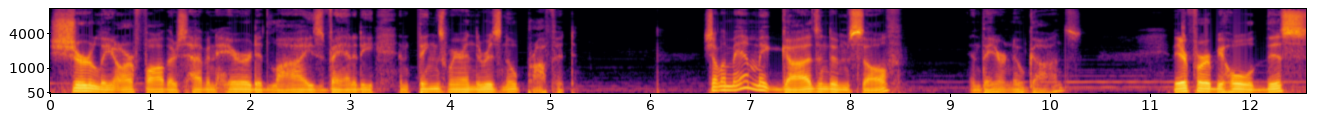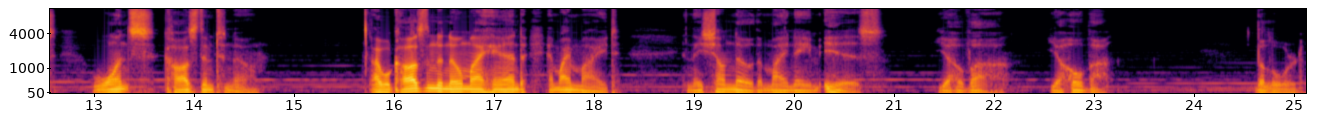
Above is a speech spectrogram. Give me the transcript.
Surely our fathers have inherited lies, vanity, and things wherein there is no profit. Shall a man make gods unto himself, and they are no gods? Therefore, behold, this once caused them to know. I will cause them to know my hand and my might, and they shall know that my name is Jehovah, Jehovah, the Lord.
